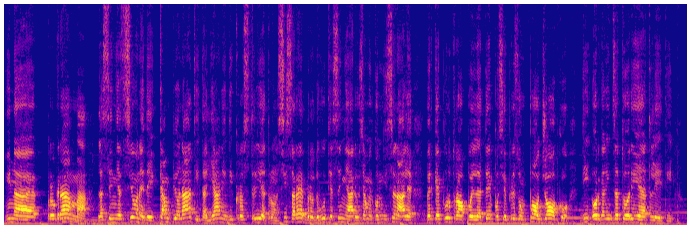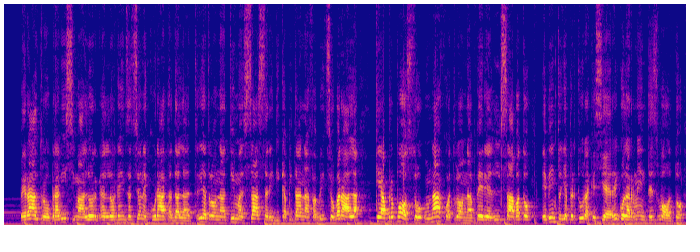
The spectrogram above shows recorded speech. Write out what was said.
In eh, programma l'assegnazione dei campionati italiani di cross triathlon si sarebbero dovuti assegnare, usiamo il condizionale perché purtroppo il tempo si è preso un po' gioco di organizzatori e atleti. Peraltro bravissima l'organizzazione curata dal Triathlon Team Sassari di capitana Fabrizio Baralla che ha proposto un aquatron per il sabato, evento di apertura che si è regolarmente svolto.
